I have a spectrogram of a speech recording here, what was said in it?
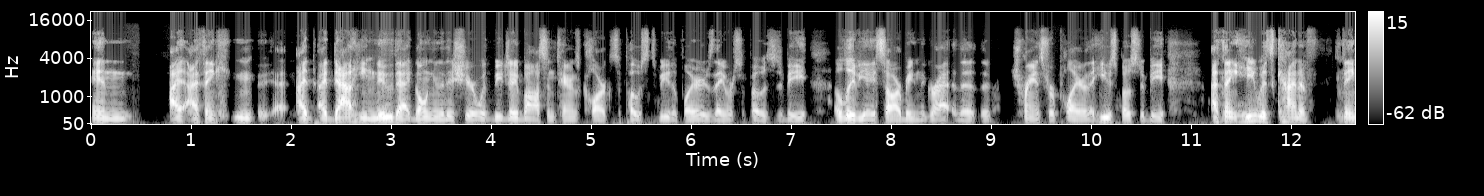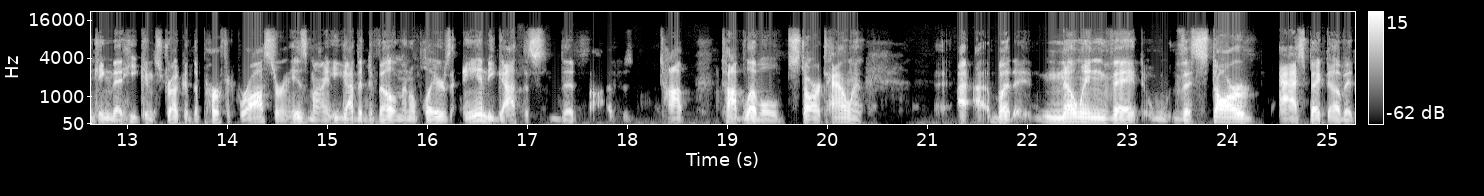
And I, I think mm, I, I, doubt he knew that going into this year with BJ Boston Terrence Clarke supposed to be the players they were supposed to be. Olivier Sarr being the, gra- the the transfer player that he was supposed to be. I think he was kind of thinking that he constructed the perfect roster in his mind. He got the developmental players and he got the the top top level star talent. I, but knowing that the star aspect of it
